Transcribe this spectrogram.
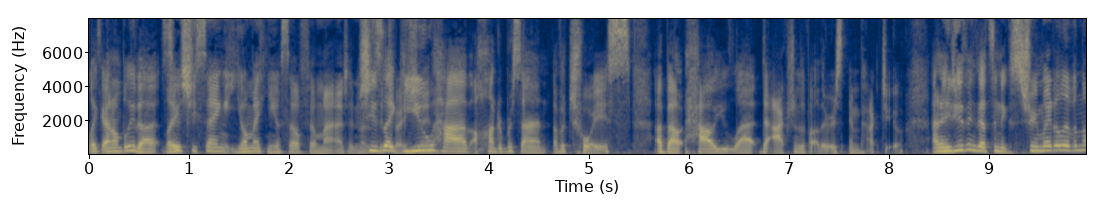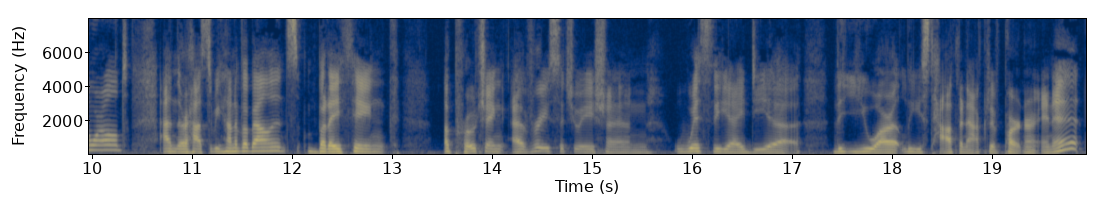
like, I don't believe that. So Like, she's saying you're making yourself feel mad. She's like, you situation. have 100% of a choice about how you let the actions of others impact you. And I do think that's an extreme way to live in the world. And there has to be kind of a balance. But I think approaching every situation with the idea that you are at least half an active partner in it,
